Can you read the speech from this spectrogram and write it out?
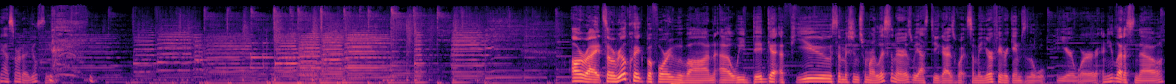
Yeah, sort of. You'll see. All right, so real quick before we move on, uh, we did get a few submissions from our listeners. We asked you guys what some of your favorite games of the year were, and you let us know.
